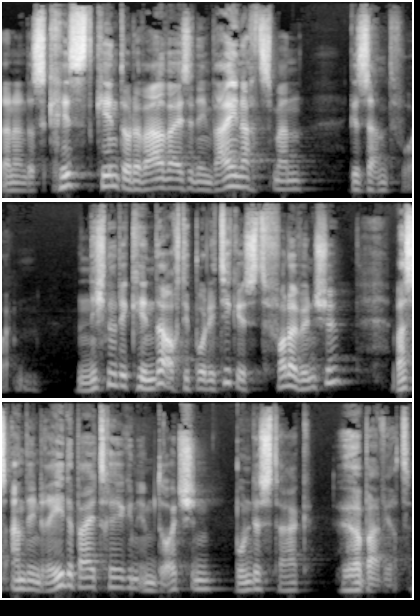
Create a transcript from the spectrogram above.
dann an das Christkind oder wahlweise den Weihnachtsmann gesandt wurden. Nicht nur die Kinder, auch die Politik ist voller Wünsche, was an den Redebeiträgen im Deutschen Bundestag hörbar wird.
